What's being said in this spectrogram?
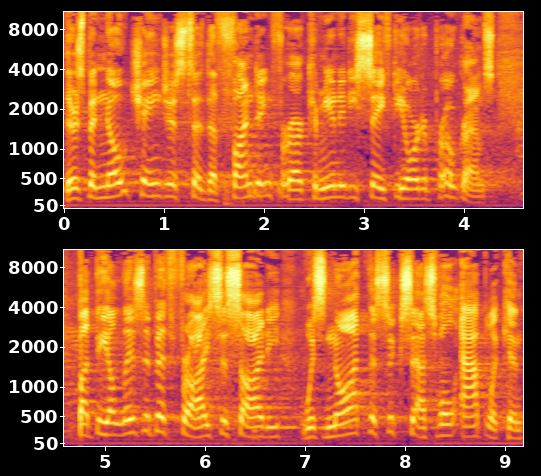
There's been no changes to the funding for our community safety order programs. But the Elizabeth Fry Society was not the successful applicant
